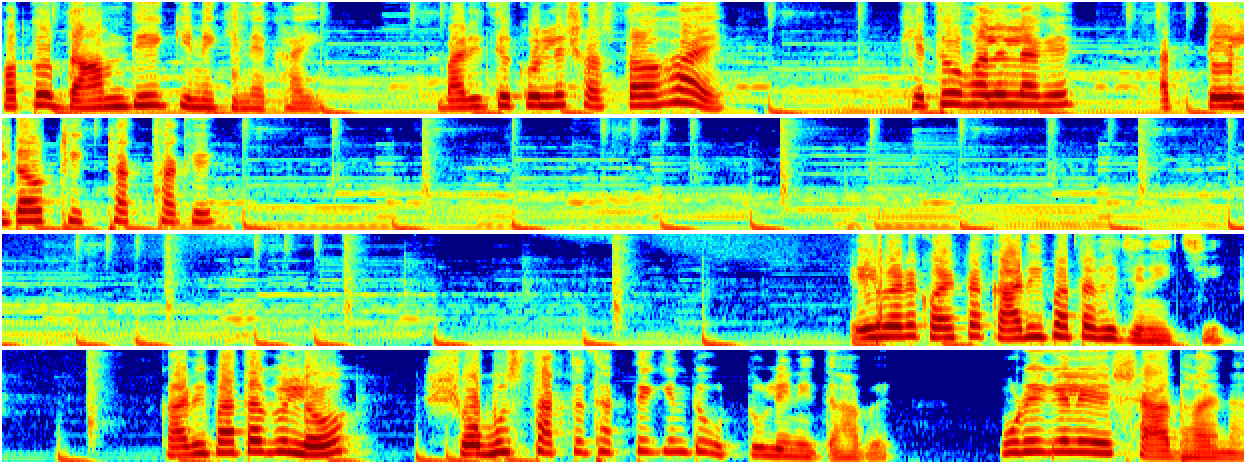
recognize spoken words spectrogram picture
কত দাম দিয়ে কিনে কিনে খাই। বাড়িতে করলে সস্তাও হয়, খেতেও ভালো লাগে, আর তেলটাও ঠিকঠাক থাকে। এইবারে কয়েকটা কারি পাতা ভেজে নিচ্ছি। কারি পাতাগুলো সবুজ থাকতে থাকতে কিন্তু তুলে নিতে হবে। পুড়ে গেলে স্বাদ হয় না।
